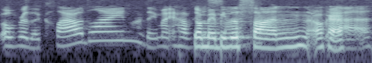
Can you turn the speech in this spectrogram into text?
over the cloud line, they might have. So maybe the sun. Okay. Yeah.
